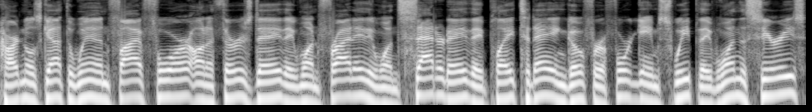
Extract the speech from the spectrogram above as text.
Cardinals got the win 5 4 on a Thursday. They won Friday. They won Saturday. They play today and go for a four game sweep. They've won the series.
